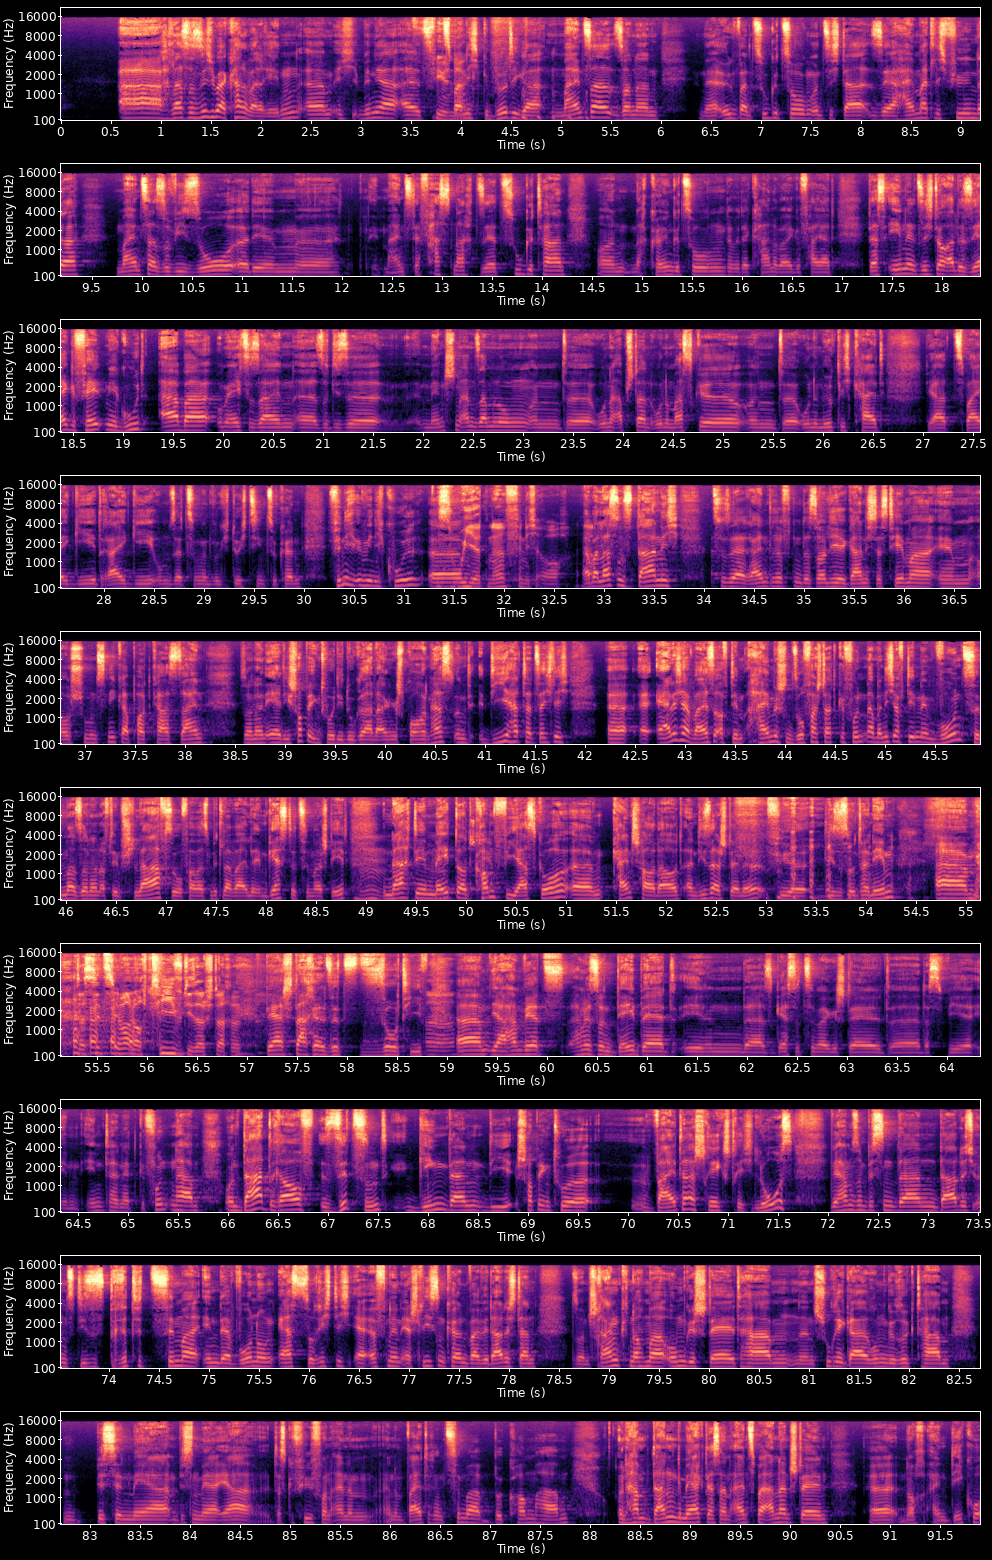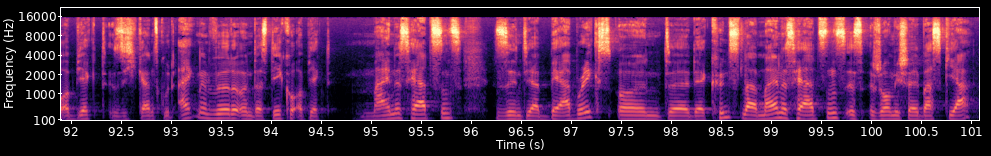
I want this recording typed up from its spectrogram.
Ach, lass uns nicht über Karneval reden. Ähm, ich bin ja als Vielen zwar Dank. nicht gebürtiger Mainzer, sondern na, irgendwann zugezogen und sich da sehr heimatlich fühlender Mainzer sowieso äh, dem äh, in Mainz der Fastnacht sehr zugetan und nach Köln gezogen, da wird der Karneval gefeiert. Das ähnelt sich doch alles sehr, gefällt mir gut, aber um ehrlich zu sein, äh, so diese Menschenansammlungen und äh, ohne Abstand, ohne Maske und äh, ohne Möglichkeit, ja, 2G, 3G-Umsetzungen wirklich durchziehen zu können. Finde ich irgendwie nicht cool. Ist ähm, weird, ne? Finde ich auch. Ja. Aber lass uns da nicht zu sehr reindriften. Das soll hier gar nicht das Thema im Ausschuhen Sneaker Podcast sein, sondern eher die Shoppingtour, die du gerade angesprochen hast. Und die hat tatsächlich äh, ehrlicherweise auf dem heimischen Sofa stattgefunden, aber nicht auf dem im Wohnzimmer, sondern auf dem Schlafsofa, was mittlerweile im Gästezimmer steht. Mhm. Nach dem Made.com-Fiasko, ähm, kein Shoutout an dieser Stelle für dieses Unternehmen. Ähm, das sitzt immer noch tief, dieser Stachel. Der Stachel sitzt so tief. Uh. Ähm, ja, haben wir jetzt haben wir so ein Daybed in das Gästezimmer gestellt, äh, das wir im Internet gefunden haben. Und da drauf sitzend ging dann die Shoppingtour weiter, Schrägstrich los. Wir haben so ein bisschen dann dadurch uns dieses dritte Zimmer in der Wohnung erst so richtig eröffnen, erschließen können, weil wir dadurch dann so einen Schrank nochmal umgestellt haben, ein Schuhregal rumgerückt haben, ein bisschen mehr, ein bisschen mehr, ja, das Gefühl von einem, einem weiteren Zimmer bekommen haben und haben dann gemerkt, dass an ein, zwei anderen Stellen äh, noch ein Dekoobjekt sich ganz gut eignen würde und das Dekoobjekt meines Herzens sind ja Bear Bricks und äh, der Künstler meines Herzens ist Jean-Michel Basquiat.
